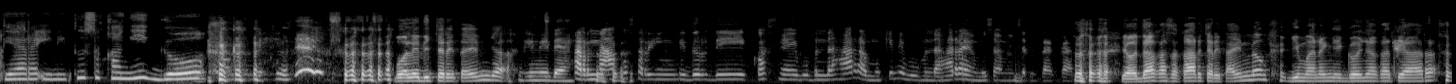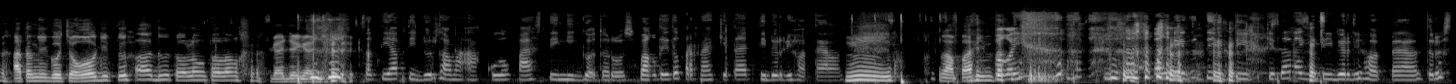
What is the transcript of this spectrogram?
Tiara ini tuh suka ngigo. Boleh diceritain nggak? gini deh karena aku sering tidur di kosnya ibu bendahara mungkin ibu bendahara yang bisa menceritakan Yaudah Kak Sekar ceritain dong gimana ngigonya Kak Tiara atau ngigo cowok gitu. Aduh, tolong tolong. Gaje-gaje. Setiap tidur sama aku pasti ngigo terus. Waktu itu pernah kita tidur di hotel. Hmm. Ngapain tuh? Pokoknya waktu itu ti- ti- kita lagi tidur di hotel. Terus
